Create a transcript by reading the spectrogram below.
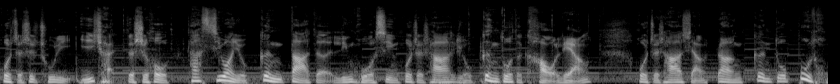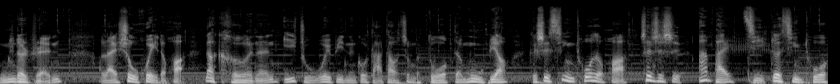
或者是处理遗产的时候，他希望有更大的灵活性，或者他有更多的考量。或者他想让更多不同的人来受惠的话，那可能遗嘱未必能够达到这么多的目标。可是信托的话，甚至是安排几个信托，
